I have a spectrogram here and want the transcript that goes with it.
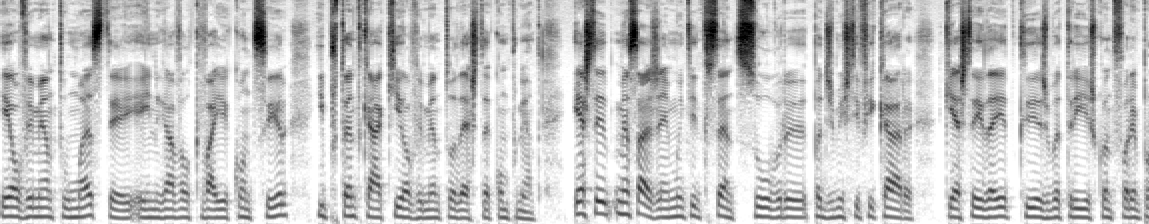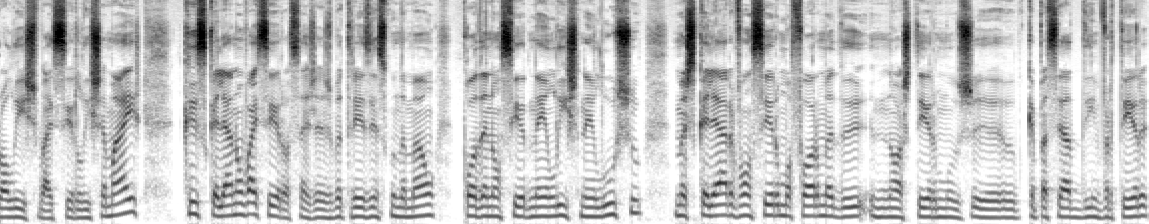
é obviamente um must, é, é, inegável que vai acontecer e, portanto, que há aqui, obviamente, toda esta componente. Esta mensagem é muito interessante sobre, para desmistificar que esta ideia de que as baterias, quando forem para o lixo, vai ser lixo a mais, que se calhar não vai ser, ou seja, as baterias em segunda mão podem não ser nem lixo nem luxo, mas se calhar vão ser uma forma de nós termos uh, capacidade de inverter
